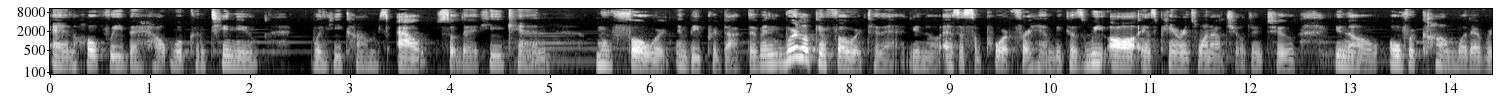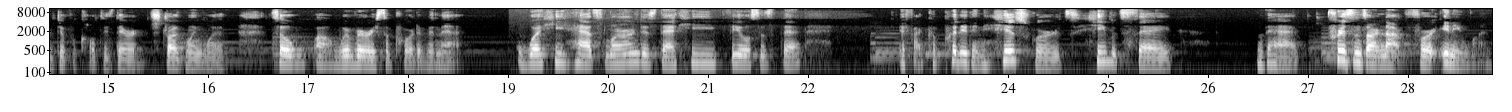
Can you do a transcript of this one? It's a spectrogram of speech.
and hopefully the help will continue when he comes out so that he can move forward and be productive. And we're looking forward to that, you know, as a support for him because we all, as parents, want our children to, you know, overcome whatever difficulties they're struggling with. So um, we're very supportive in that. What he has learned is that he feels is that, if I could put it in his words, he would say that prisons are not for anyone,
